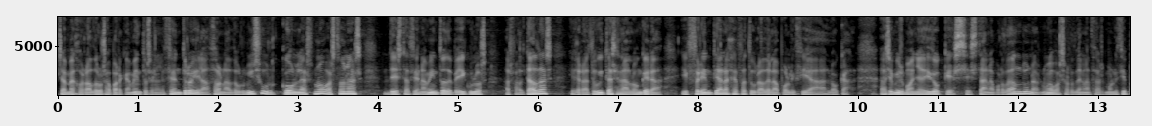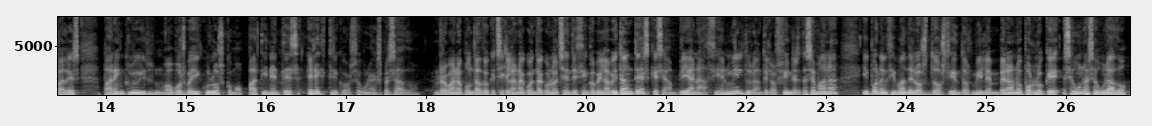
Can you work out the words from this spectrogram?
se han mejorado los aparcamientos en el centro y en la zona de Urbisur con las nuevas zonas de estacionamiento de vehículos asfaltadas y gratuitas en la Longuera y frente a la jefatura de la policía local. Asimismo, ha añadido que se están abordando unas nuevas ordenanzas municipales para incluir nuevos vehículos como patinetes eléctricos, según ha expresado. Román ha apuntado que Chiclana cuenta con 85.000 habitantes, que se amplían a 100.000 durante los fines de semana y por encima de los 200.000 en verano, por lo que, según ha asegurado,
